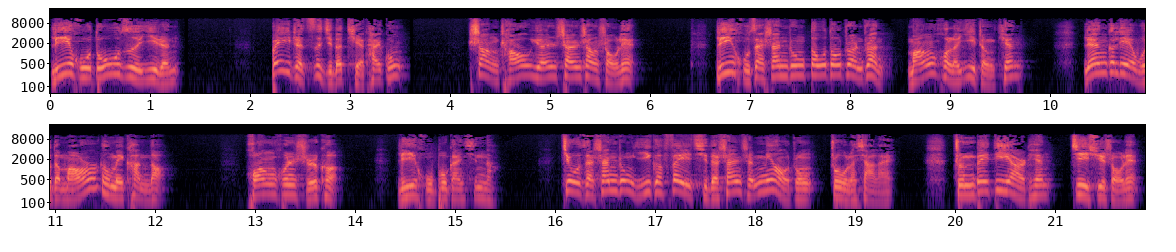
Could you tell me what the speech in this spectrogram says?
李虎独自一人，背着自己的铁胎弓，上朝元山上狩猎。李虎在山中兜兜转转，忙活了一整天，连个猎物的毛都没看到。黄昏时刻，李虎不甘心呐，就在山中一个废弃的山神庙中住了下来，准备第二天继续狩猎。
